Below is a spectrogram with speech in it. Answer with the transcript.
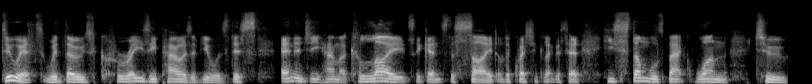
do it with those crazy powers of yours. This energy hammer collides against the side of the question collector's head. He stumbles back one, two,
